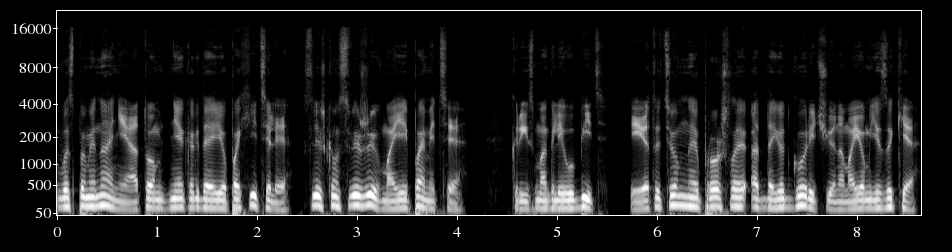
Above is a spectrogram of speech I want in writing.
Воспоминания о том дне, когда ее похитили, слишком свежи в моей памяти. Крис могли убить, и это темное прошлое отдает горечью на моем языке.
